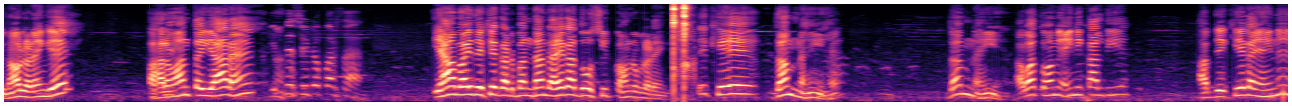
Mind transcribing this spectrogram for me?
चुनाव लड़ेंगे। पहलवान तैयार हैं। कितने सीटों पर सर? यहाँ भाई देखिए गठबंधन रहेगा दो सीट पर हम लोग लड़ेंगे। देखिए दम नहीं है। दम नहीं है। हवा तो हम यही निकाल दिए अब देखिएगा यही ना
